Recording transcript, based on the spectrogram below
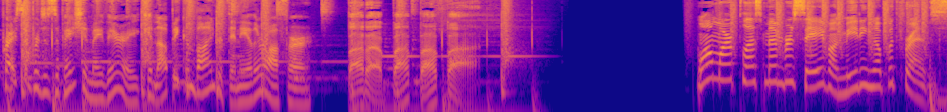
Price and participation may vary, cannot be combined with any other offer. Ba da ba ba ba. Walmart Plus members save on meeting up with friends.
